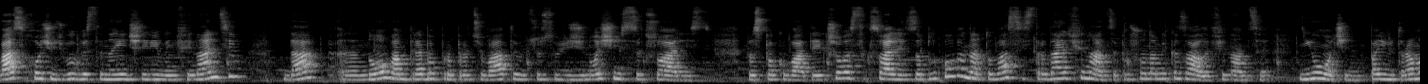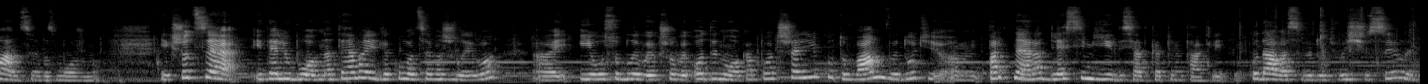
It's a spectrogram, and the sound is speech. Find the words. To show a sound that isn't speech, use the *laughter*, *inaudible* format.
вас хочуть вивести на інший рівень фінансів, да? але вам треба пропрацювати цю свою жіночність, сексуальність розпакувати. Якщо у вас сексуальність заблокована, то у вас і страдають фінанси. Про що нам і казали, фінанси не очень поють романси, возможно. Якщо це іде любовна тема, і для кого це важливо, е, і особливо, якщо ви одинока по отшельнику, то вам ведуть ем, партнера для сім'ї десятка пентаклів. Куди вас ведуть вищі сили?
